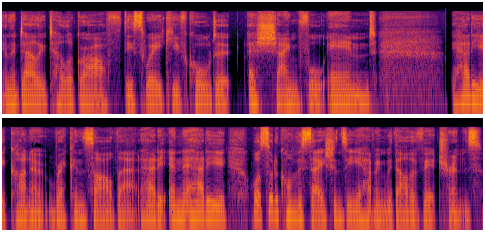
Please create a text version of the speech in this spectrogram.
in the Daily Telegraph this week. You've called it a shameful end. How do you kind of reconcile that? How do you, and how do you? What sort of conversations are you having with other veterans?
